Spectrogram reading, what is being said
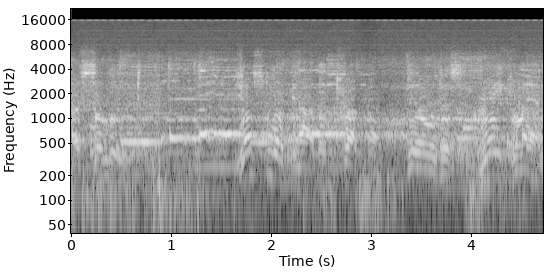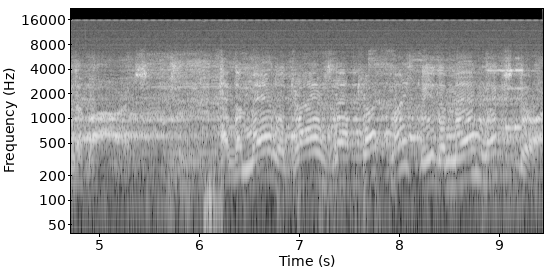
a salute. Just look how the truck filled this great land of ours. And the man who drives that truck might be the man next door.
